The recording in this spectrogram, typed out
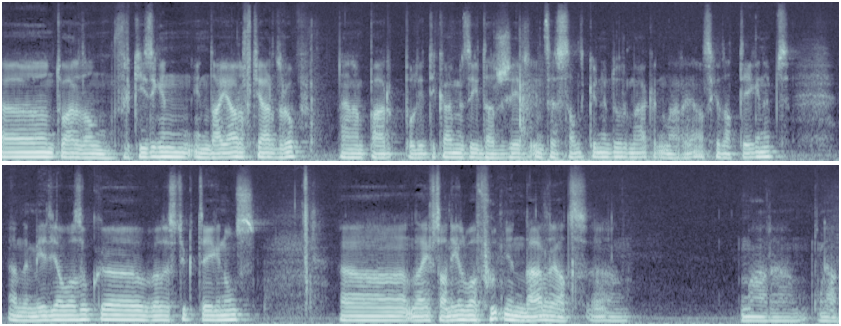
Uh, het waren dan verkiezingen in dat jaar of het jaar erop. En een paar politica hebben zich daar zeer interessant kunnen doormaken. Maar als je dat tegen hebt, en de media was ook uh, wel een stuk tegen ons, dat heeft dan heel wat voeten in de aarde gehad. Maar ja,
